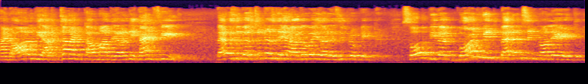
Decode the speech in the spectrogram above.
and all the artha and kama, they are the hand feed. Whereas the Westerners, they are otherwise are reciprocated. So we were born with balancing knowledge.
